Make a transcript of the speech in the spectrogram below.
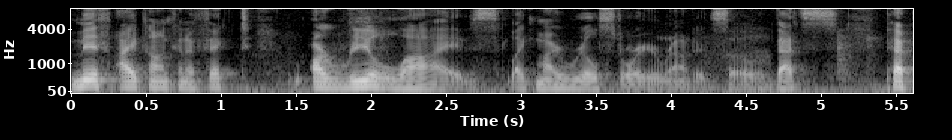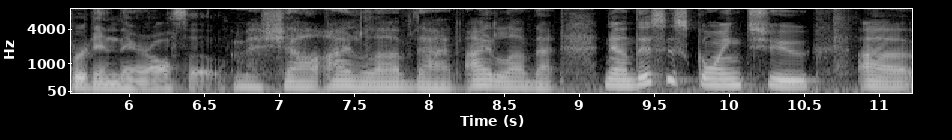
myth, icon can affect our real lives, like my real story around it. So that's peppered in there also. Michelle, I love that. I love that. Now, this is going to uh,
